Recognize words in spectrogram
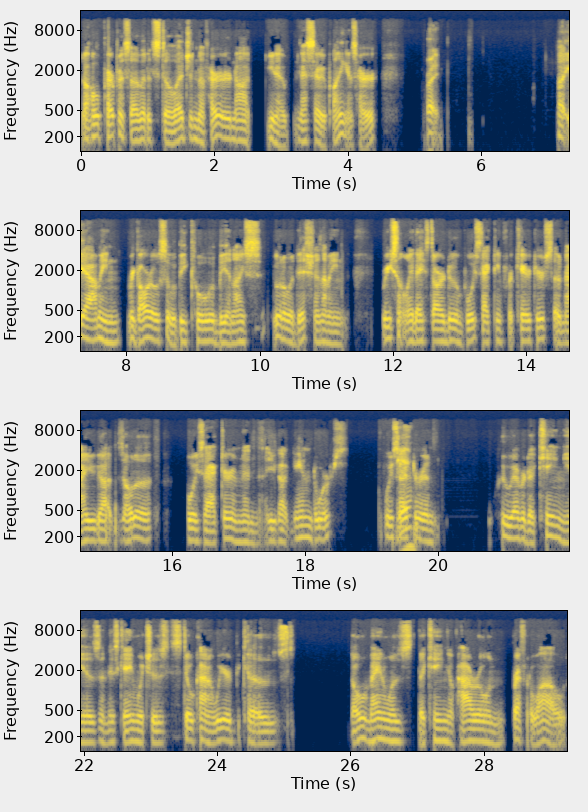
the whole purpose of it. It's the legend of her, not, you know, necessarily playing as her. Right. But yeah, I mean, regardless, it would be cool. It would be a nice little addition. I mean, recently they started doing voice acting for characters, so now you got Zelda voice actor, and then you got Ganondorf's voice Yeah. actor, and whoever the king is in this game, which is still kind of weird because the old man was the king of Hyrule and Breath of the Wild.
